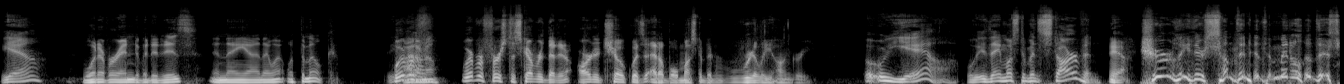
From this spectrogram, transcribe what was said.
Yeah. Whatever end of it it is, and they uh, they went with the milk. Whoever, I don't know. whoever first discovered that an artichoke was edible must have been really hungry. Oh yeah, they must have been starving. Yeah. Surely there's something in the middle of this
